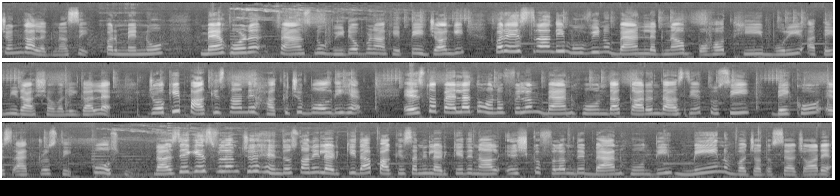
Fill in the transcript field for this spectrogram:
ਚੰਗਾ ਲੱਗਣਾ ਸੀ। ਪਰ ਮੈਨੂੰ, ਮੈਂ ਹੁਣ ਫੈਨਸ ਨੂੰ ਵੀਡੀਓ ਬਣਾ ਕੇ ਭੇਜਾਂਗੀ। ਪਰ ਇਸ ਤਰ੍ਹਾਂ ਦੀ ਮੂਵੀ ਨੂੰ ਬੈਨ ਲੱਗਣਾ ਬਹੁਤ ਹੀ ਬੁਰੀ ਅਤੇ ਨਿਰਾਸ਼ਾ ਵਾਲੀ ਗੱਲ ਹੈ, ਜੋ ਕਿ ਪਾਕਿਸਤਾਨ ਦੇ ਹੱਕ 'ਚ ਬੋਲਦੀ ਹੈ। ਇਸ ਤੋਂ ਪਹਿਲਾਂ ਤੁਹਾਨੂੰ ਫਿਲਮ ਬੈਨ ਹੋਣ ਦਾ ਕਾਰਨ ਦੱਸ ਦਈਏ ਤੁਸੀਂ ਦੇਖੋ ਇਸ ਐਕਟਰੈਸ ਦੀ ਪੋਸਟ ਨੂੰ। ਦੱਸ ਦਈਏ ਕਿ ਇਸ ਫਿਲਮ 'ਚ ਹਿੰਦੁਸਤਾਨੀ ਲੜਕੀ ਦਾ ਪਾਕਿਸਤਾਨੀ ਲੜਕੇ ਦੇ ਨਾਲ ਇਸ਼ਕ ਫਿਲਮ ਦੇ ਬੈਨ ਹੋਣ ਦੀ ਮੇਨ ਵਜ੍ਹਾ ਦੱਸਿਆ ਜਾ ਰਿਹਾ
